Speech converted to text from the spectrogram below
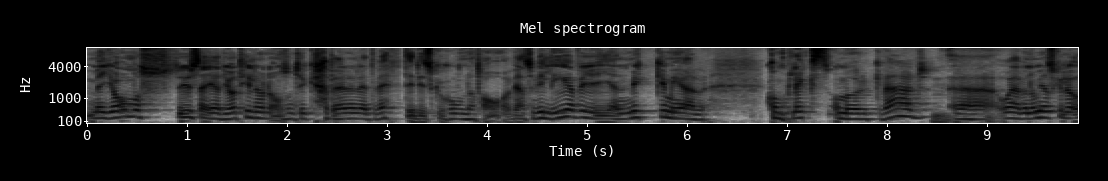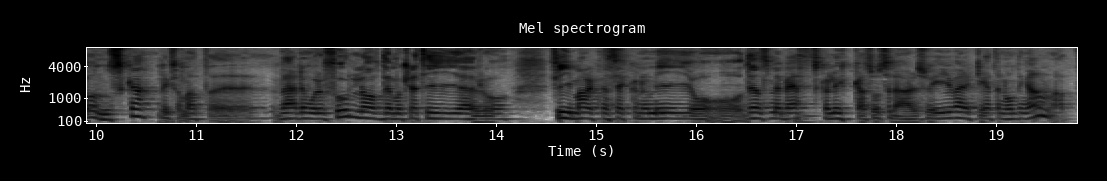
men jag måste ju säga att jag tillhör de som tycker att det är en rätt vettig diskussion att ha. Alltså vi lever ju i en mycket mer komplex och mörk värld. Mm. och även om jag skulle önska liksom, att eh, världen vore full av demokratier och fri marknadsekonomi och, och den som är bäst ska lyckas och sådär, så är ju verkligheten någonting annat.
